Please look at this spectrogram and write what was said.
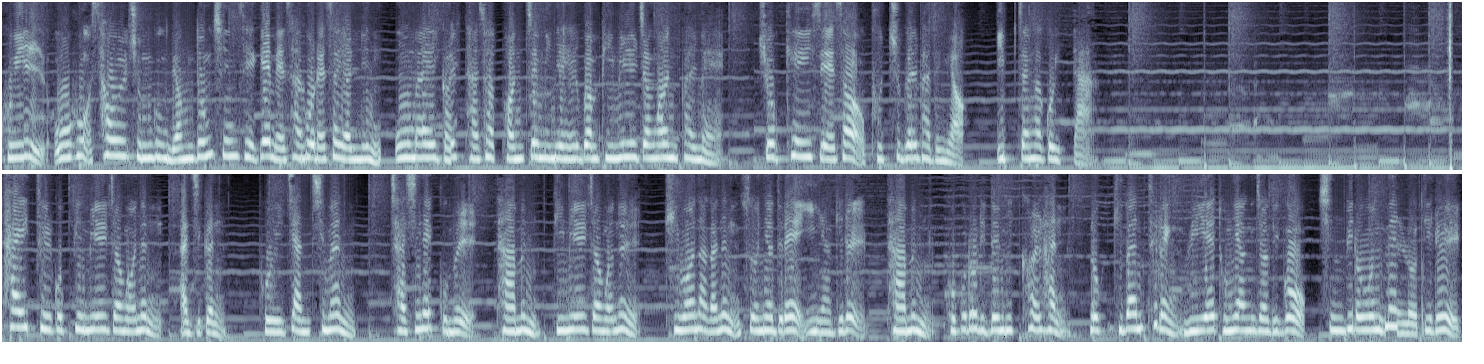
9일 오후 서울 중국 명동 신세계 매사홀에서 열린 오마이걸 다섯 번째 미니 앨범 비밀정원 발매 쇼케이스에서 부축을 받으며 입장하고 있다. 타이틀곡 비밀정원은 아직은 보이지 않지만 자신의 꿈을 담은 비밀정원을 키워나가는 소녀들의 이야기를 담은 곡으로 리드미컬한 록 기반 트랙 위에 동양적이고 신비로운 멜로디를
